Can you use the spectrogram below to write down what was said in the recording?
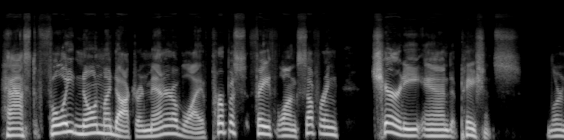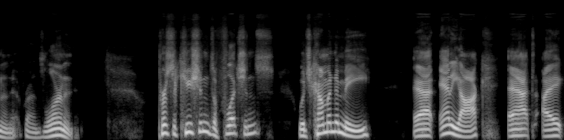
hast fully known my doctrine, manner of life, purpose, faith, long suffering, charity, and patience. Learning it, friends, learning it. Persecutions, afflictions, which come unto me at Antioch, at I,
